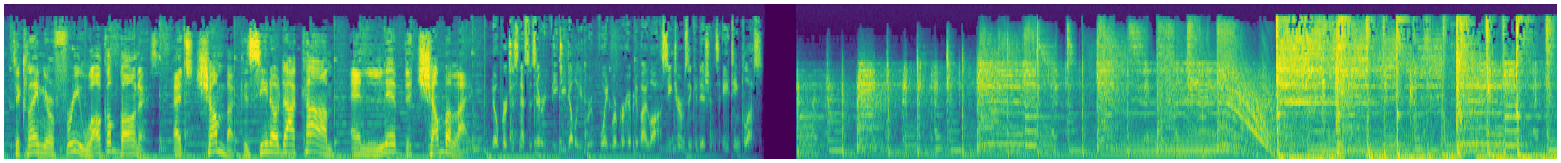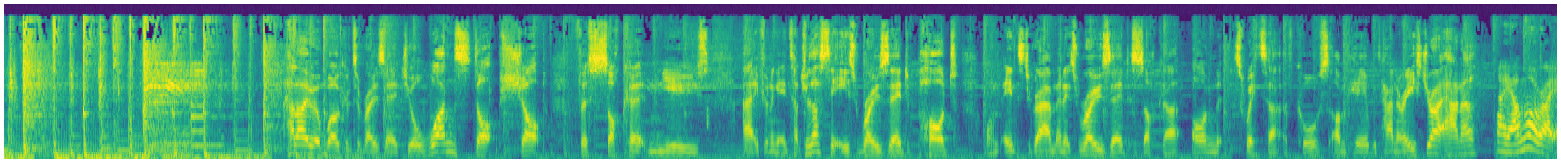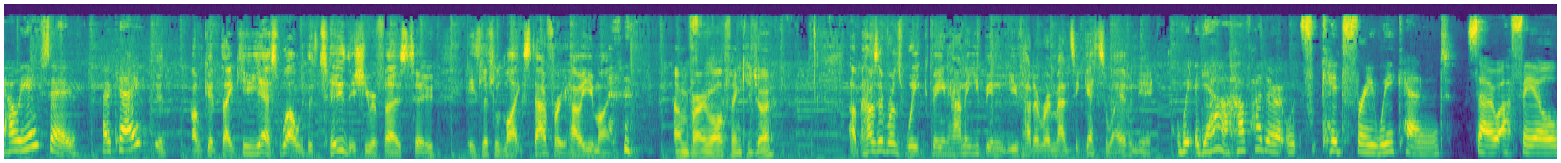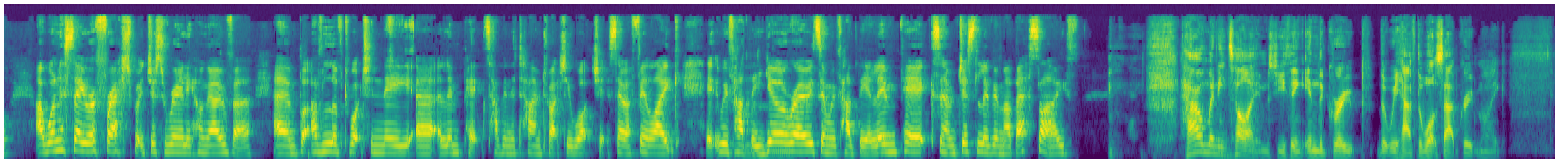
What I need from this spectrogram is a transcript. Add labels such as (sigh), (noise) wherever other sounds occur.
to claim your free welcome bonus. That's ChumbaCasino.com and live the Chumba life. No purchase necessary. VGW. Void were prohibited by law. See terms and conditions. 18 plus. Hello and welcome to Rose Edge, your one-stop shop for soccer news. Uh, if you want to get in touch with us, it is Rosed Pod on Instagram and it's Rosed Soccer on Twitter. Of course, I'm here with Hannah East. You right, Hannah? I am all right. How are you, Sue? Okay. Good. I'm good, thank you. Yes. Well, the two that she refers to is little Mike Stavrou. How are you, Mike? (laughs) I'm very well, thank you, Joe. Um, how's everyone's week been, Hannah? You've been you've had a romantic getaway, haven't you? We, yeah, I have had a kid-free weekend, so I feel I want to say refreshed, but just really hungover. Um, but I've loved watching the uh, Olympics, having the time to actually watch it. So I feel like it, we've had the Mm. Euros and we've had the Olympics, and I'm just living my best life. (laughs) How many times do you think in the group that we have, the WhatsApp group, Mike,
